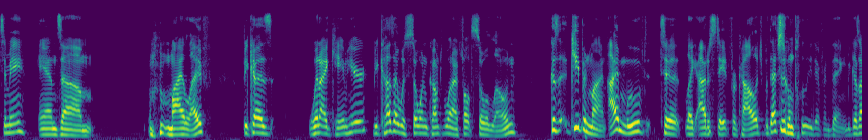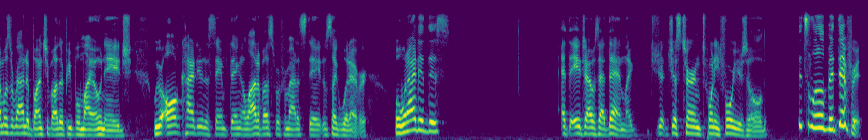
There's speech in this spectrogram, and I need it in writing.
to me and um, my life because when I came here, because I was so uncomfortable and I felt so alone. Because keep in mind, I moved to like out of state for college, but that's just a completely different thing. Because I was around a bunch of other people my own age. We were all kind of doing the same thing. A lot of us were from out of state. It was like whatever. But when I did this at the age I was at then, like j- just turned 24 years old, it's a little bit different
